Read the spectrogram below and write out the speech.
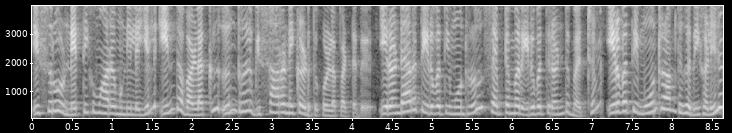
இஸ்ரோ நெத்திகுமார முன்னிலையில் இந்த வழக்கு இன்று விசாரணைக்கு எடுத்துக் கொள்ளப்பட்டது. இரண்டாயிரத்தி இருபத்தி மூன்று செப்டம்பர் இருபத்தி இரண்டு மற்றும் இருபத்தி மூன்றாம் தேதிகளில்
